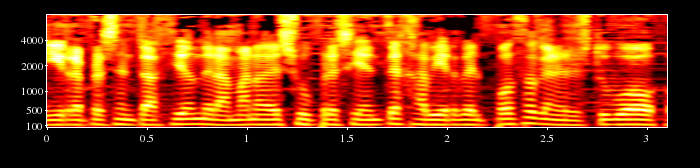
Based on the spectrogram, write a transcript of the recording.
y representación de la mano de su presidente Javier del Pozo, que nos estuvo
